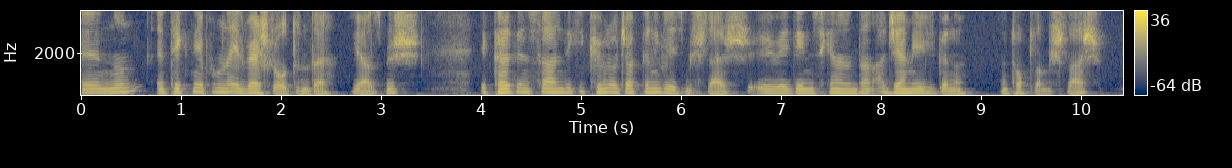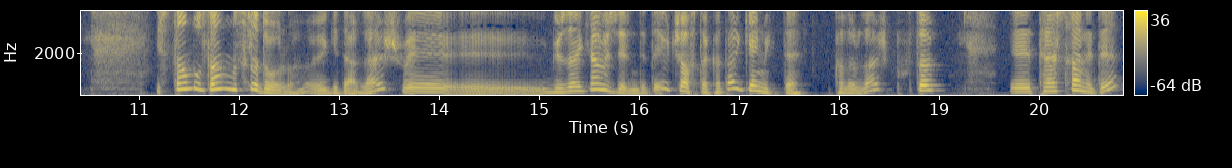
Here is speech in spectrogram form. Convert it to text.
Karadeniz e, tekne yapımına elverişli olduğunu da yazmış. E, Karadeniz sahilindeki kömür ocaklarını gezmişler e, ve deniz kenarından acemi ilganı toplamışlar. İstanbul'dan Mısır'a doğru e, giderler ve e, güzergah üzerinde de 3 hafta kadar Gemlik'te kalırlar. Burada e, tersanede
